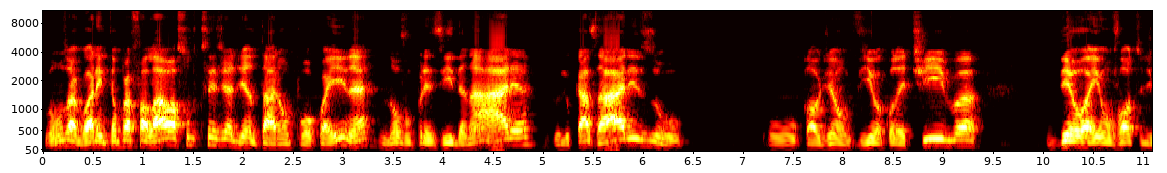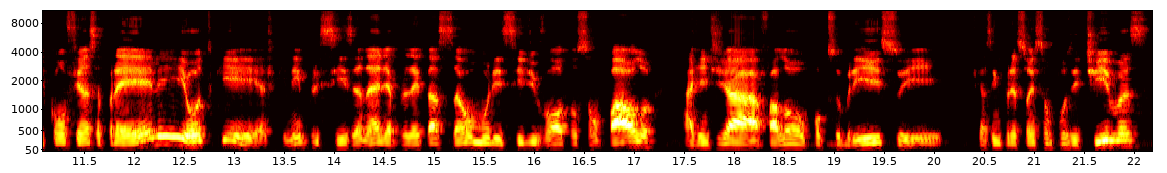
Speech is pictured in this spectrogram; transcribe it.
Vamos agora então para falar o assunto que vocês já adiantaram um pouco aí, né? Novo presida na área, Júlio Casares, o, o Claudião viu a coletiva, deu aí um voto de confiança para ele e outro que acho que nem precisa né, de apresentação, o Murici de volta ao São Paulo. A gente já falou um pouco sobre isso e acho que as impressões são positivas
